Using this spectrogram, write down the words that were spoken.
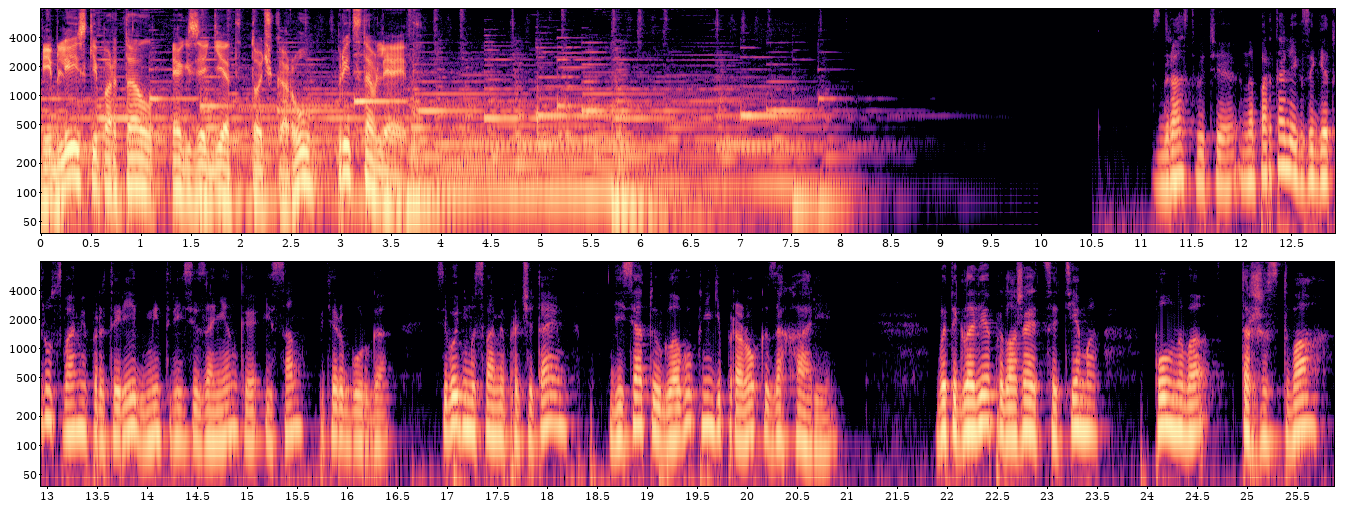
Библейский портал экзегет.ру представляет. Здравствуйте! На портале Экзегет.ру с вами протерей Дмитрий Сизаненко из Санкт-Петербурга. Сегодня мы с вами прочитаем десятую главу книги пророка Захарии. В этой главе продолжается тема полного торжества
